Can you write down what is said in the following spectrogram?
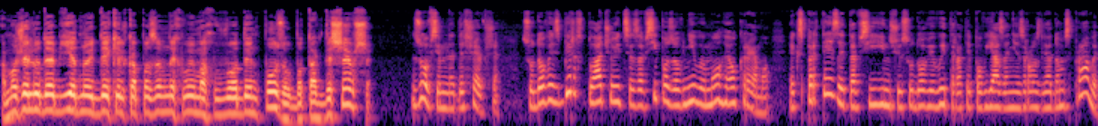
А може люди об'єднують декілька позовних вимог в один позов, бо так дешевше? Зовсім не дешевше. Судовий збір сплачується за всі позовні вимоги окремо. Експертизи та всі інші судові витрати, пов'язані з розглядом справи,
